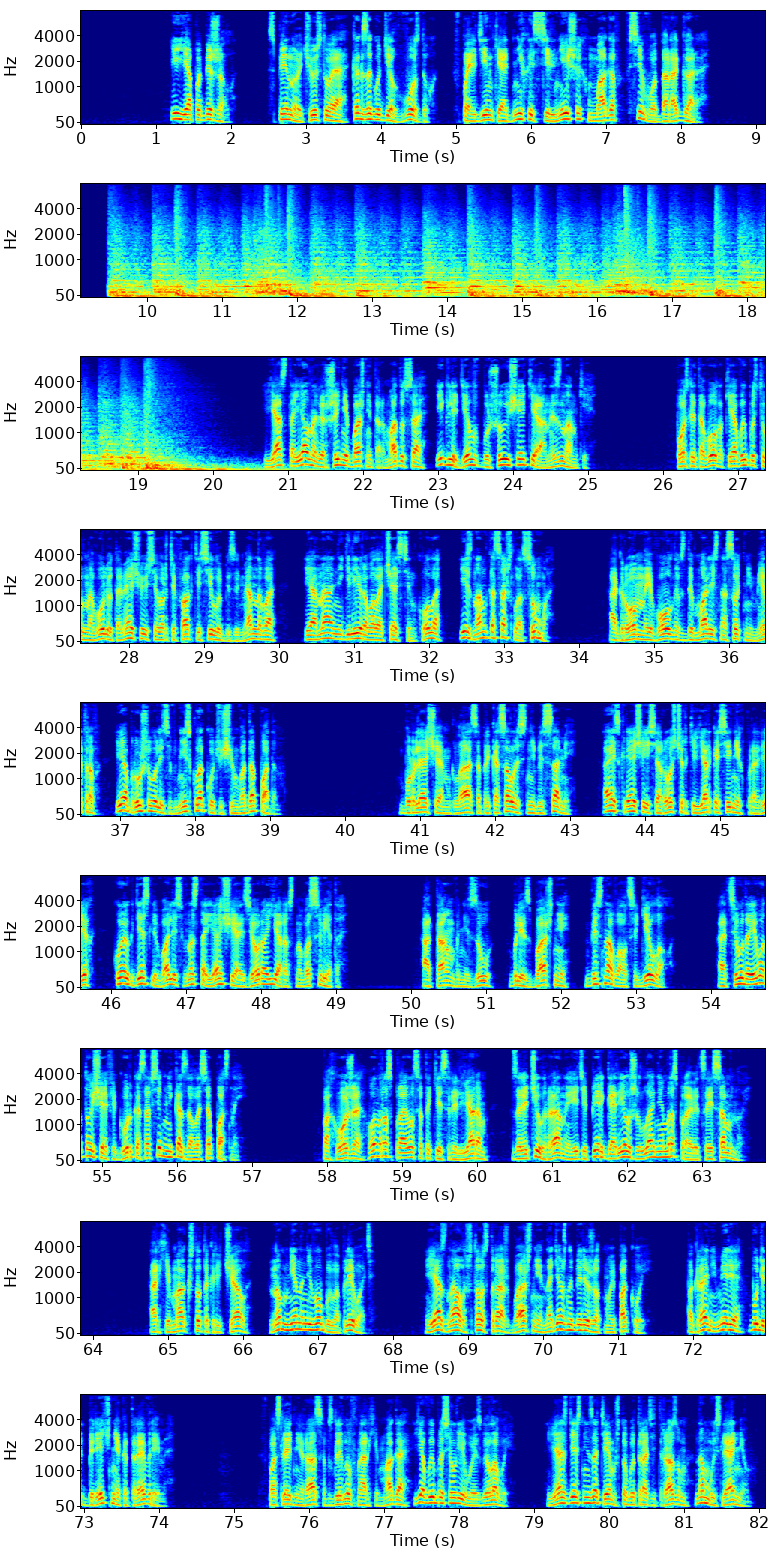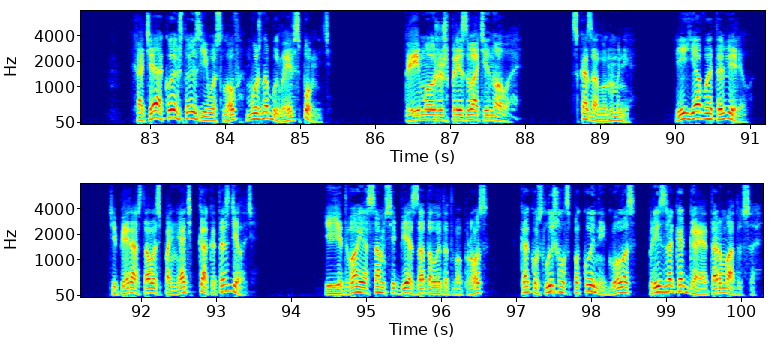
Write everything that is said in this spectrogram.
И я побежал, спиной чувствуя, как загудел воздух, в поединке одних из сильнейших магов всего Дарагара. Я стоял на вершине башни Тормадуса и глядел в бушующий океан изнанки. После того, как я выпустил на волю томящуюся в артефакте силу безымянного, и она аннигилировала часть Синкола, изнанка сошла с ума. Огромные волны вздымались на сотни метров и обрушивались вниз клокочущим водопадом. Бурлящая мгла соприкасалась с небесами, а искрящиеся росчерки ярко-синих прорех кое-где сливались в настоящие озера яростного света. А там, внизу, близ башни, бесновался Гелал. Отсюда его тощая фигурка совсем не казалась опасной. Похоже, он расправился таки с Рильяром, залечил раны и теперь горел желанием расправиться и со мной. Архимаг что-то кричал, но мне на него было плевать. Я знал, что страж башни надежно бережет мой покой. По крайней мере, будет беречь некоторое время. В последний раз, взглянув на архимага, я выбросил его из головы. Я здесь не за тем, чтобы тратить разум на мысли о нем. Хотя кое-что из его слов можно было и вспомнить. «Ты можешь призвать иного», — сказал он мне. И я в это верил. Теперь осталось понять, как это сделать. И едва я сам себе задал этот вопрос, как услышал спокойный голос призрака Гая Тормадуса.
